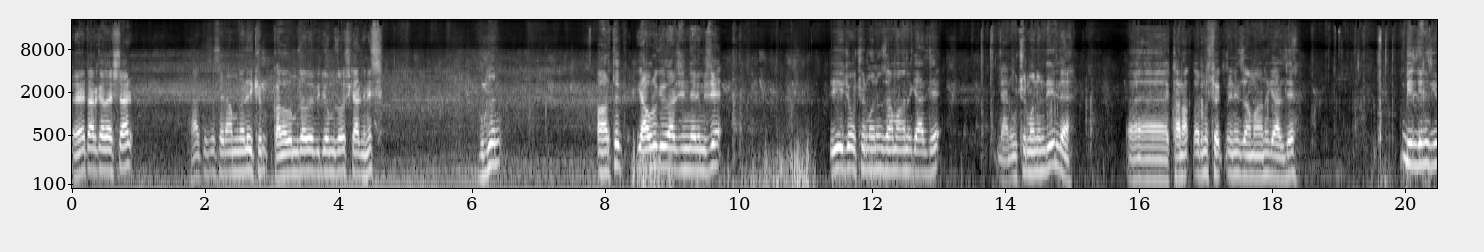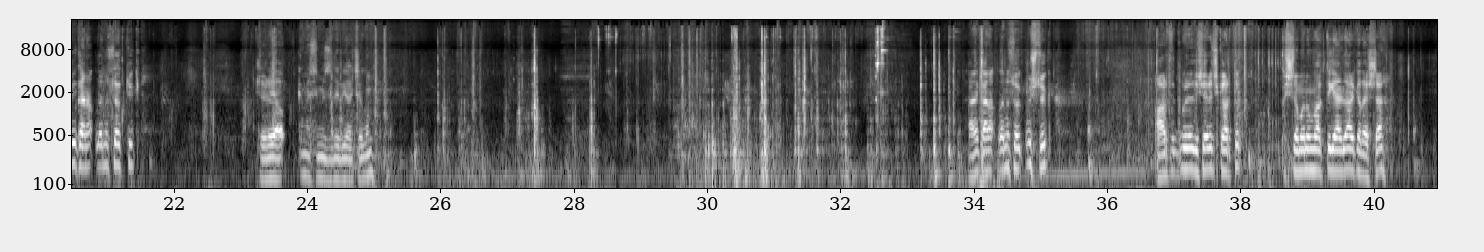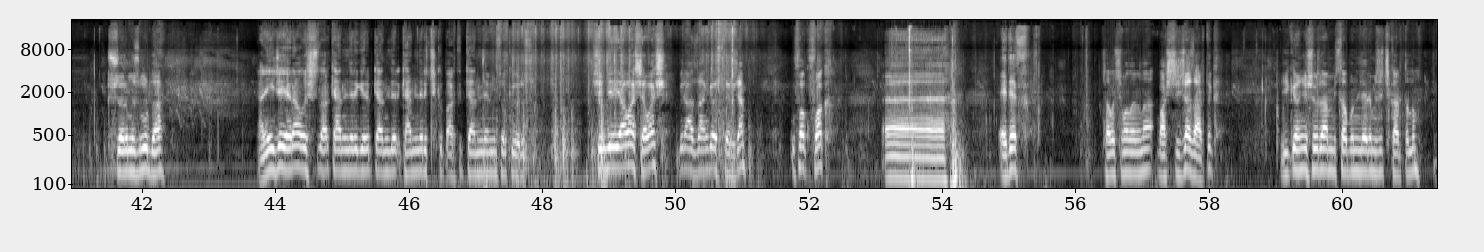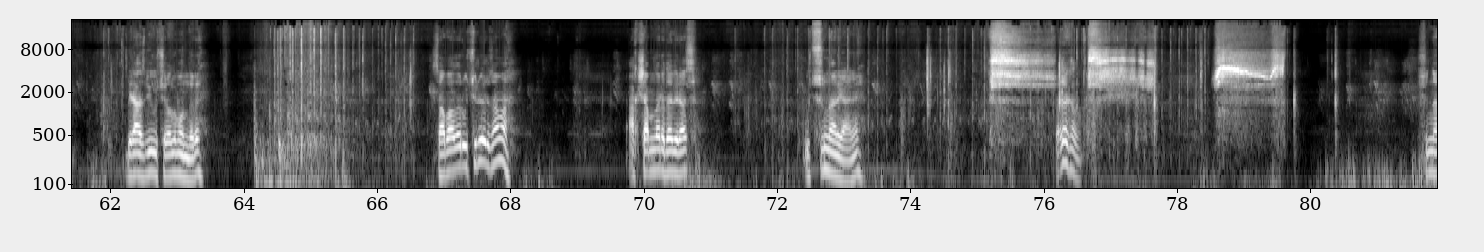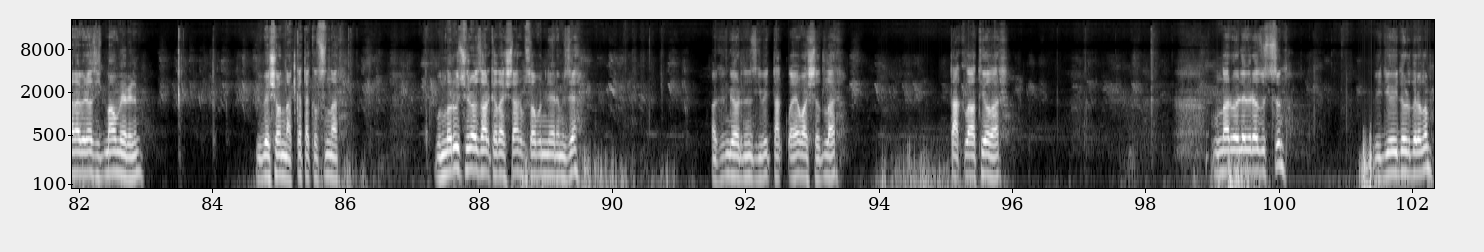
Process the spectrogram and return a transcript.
Evet arkadaşlar. Herkese selamünaleyküm. Kanalımıza ve videomuza hoş geldiniz. Bugün artık yavru güvercinlerimizi iyice uçurmanın zamanı geldi. Yani uçurmanın değil de kanatlarını sökmenin zamanı geldi. Bildiğiniz gibi kanatlarını söktük. Şöyle kümesimizi de bir açalım. Hani kanatlarını sökmüştük. Artık böyle dışarı çıkartıp kışlamanın vakti geldi arkadaşlar. Kuşlarımız burada. Yani iyice yere alıştılar. Kendileri girip kendileri, kendileri çıkıp artık kendilerini sokuyoruz. Şimdi yavaş yavaş birazdan göstereceğim. Ufak ufak eee hedef çalışmalarına başlayacağız artık. İlk önce şuradan bir sabunilerimizi çıkartalım. Biraz bir uçuralım onları. Sabahları uçuruyoruz ama akşamları da biraz uçsunlar yani. Şşş, hadi bakalım. Şunlara biraz idman verelim. Bir 5-10 dakika takılsınlar. Bunları uçuruyoruz arkadaşlar bu sabunlarımızı. Bakın gördüğünüz gibi taklaya başladılar. Takla atıyorlar. Bunlar böyle biraz uçsun. Videoyu durduralım.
